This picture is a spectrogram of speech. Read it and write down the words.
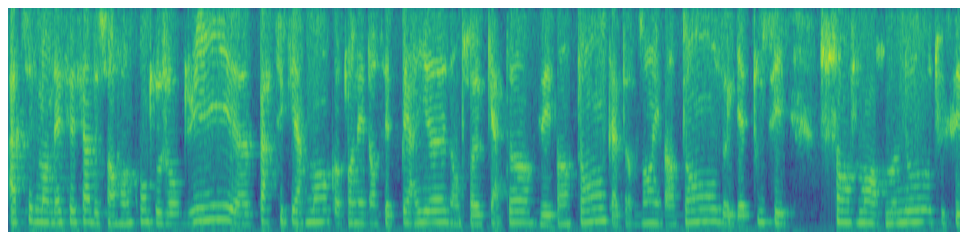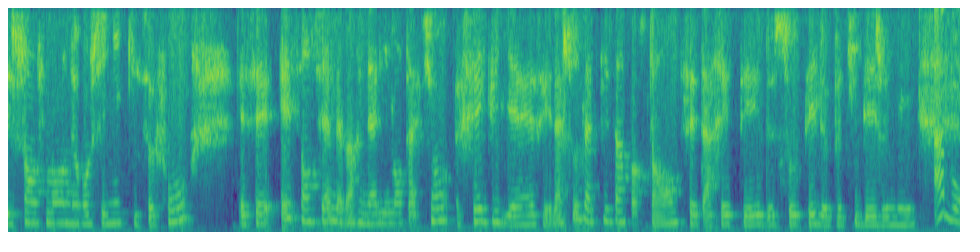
absolument nécessaire de s'en rendre compte aujourd'hui, euh, particulièrement quand on est dans cette période entre 14 et 20 ans, 14 ans et 20 ans, il y a tous ces changements hormonaux, tous ces changements neurochimiques qui se font. Et c'est essentiel d'avoir une alimentation régulière. Et la chose la plus importante, c'est d'arrêter de sauter le petit déjeuner. Ah bon?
